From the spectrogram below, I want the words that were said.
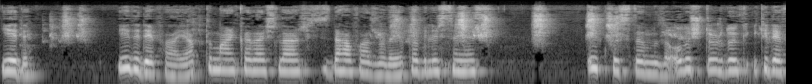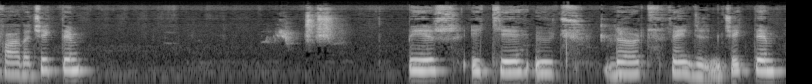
7 7 defa yaptım arkadaşlar. Siz daha fazla da yapabilirsiniz. İlk fıstığımızı oluşturduk. 2 defa da çektim. 1 2 3 4 zincirimi çektim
